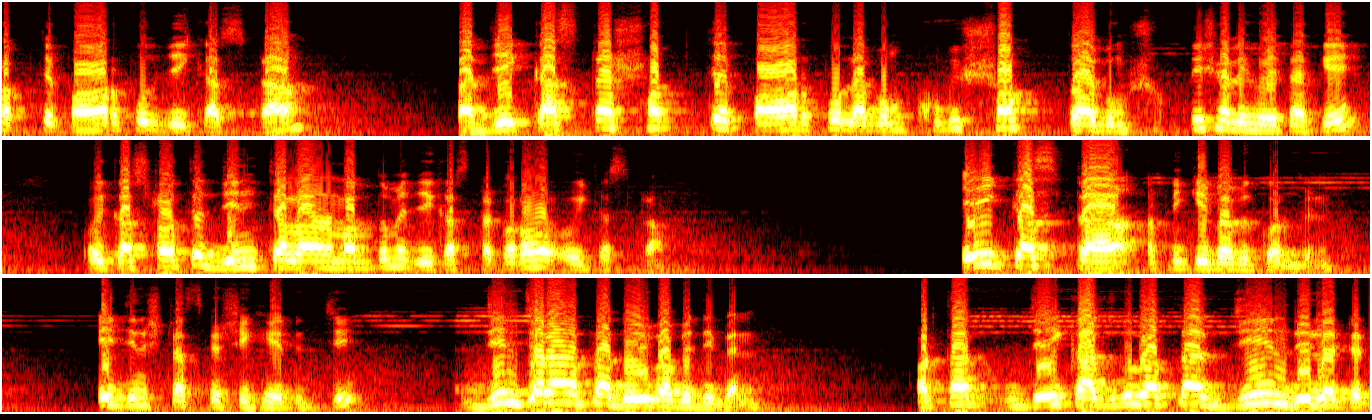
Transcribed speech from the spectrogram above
সবচেয়ে পাওয়ারফুল যেই কাজটা যে কাজটা সবচেয়ে পাওয়ারফুল এবং খুবই শক্ত এবং শক্তিশালী হয়ে থাকে, ওই কাজটা হচ্ছে জিন চালানোর মাধ্যমে যে কাজটা করা হয়, ওই কাজটা। এই কাজটা আপনি কীভাবে করবেন? এই জিনিসটা আজকে শিখিয়ে দিচ্ছি। জিন চালান আপনারা দুইভাবে দিবেন। অর্থাৎ যেই কাজগুলো আপনার জিন রিলেটেড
